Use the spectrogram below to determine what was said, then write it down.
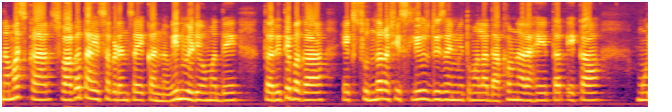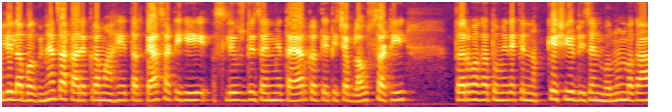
नमस्कार स्वागत आहे सगळ्यांचं एका नवीन व्हिडिओमध्ये. तर इथे बघा एक सुंदर अशी स्लीव्ज डिझाईन मी तुम्हाला दाखवणार आहे. तर एका मुलीला बघण्याचा कार्यक्रम आहे. तर त्यासाठी ही स्लीव्ज डिझाईन मी तयार करते तिच्या ब्लाऊजसाठी तर बघा तुम्ही देखील नक्की अशी डिझाईन बनवून बघा.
